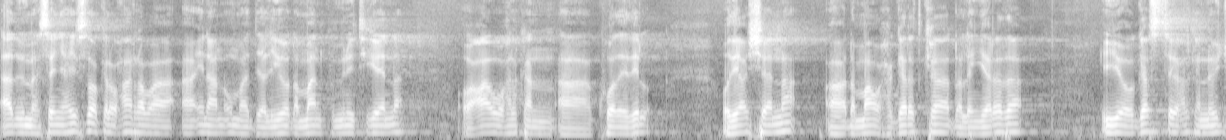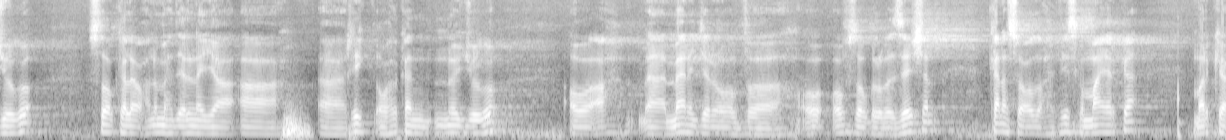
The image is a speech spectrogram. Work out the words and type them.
aad u mahadsan yahay. Sidoo kale waxaan rabaa inaan u mahadceliyo dhammaan communitigeenna oo caawa halkan ku wada idil odayaasheenna dhammaan waxgaradka dhallinyarada iyo gastiga halkan noo joogo sidoo kale waxaan u mahadcelinayaa rig oo halkan noo joogo oo ah manager of office of globalization kana socdo xafiiska maayarka marka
